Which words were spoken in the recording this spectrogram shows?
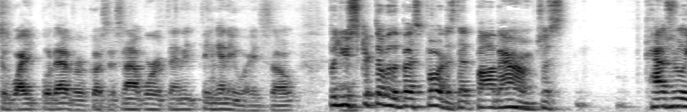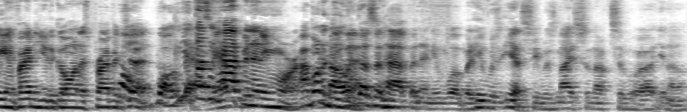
to wipe whatever, because it's not worth anything anyway." So But you skipped over the best part is that Bob Arum just casually invited you to go on his private Well- jet. well, yeah, That doesn't happen anymore. I want to do No, that. it doesn't happen anymore. But he was, yes, he was nice enough to, uh, you know,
